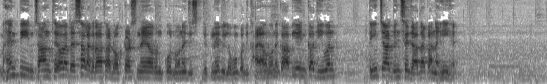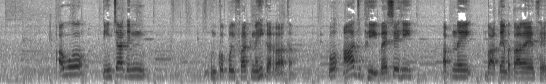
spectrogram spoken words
मेहनती इंसान थे और अब ऐसा लग रहा था डॉक्टर्स ने और उनको उन्होंने जिस जितने भी लोगों को दिखाया, उन्होंने कहा, अब ये इनका जीवन तीन चार दिन से ज़्यादा का नहीं है। अब वो तीन चार दिन उनको कोई फ़र्क नहीं कर रहा था। वो आज भी वैसे ही अपनी बातें बता रहे थे।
